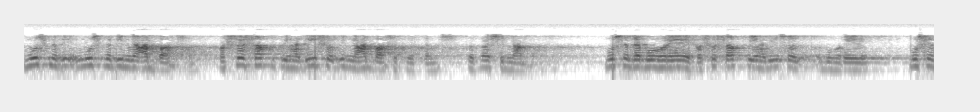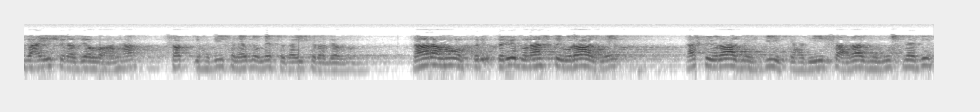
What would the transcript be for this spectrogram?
Musnad, Musnad ibn Abbas. Pa sve sakupi hadise od ibn Abbas koji prenosi. Koji prenosi ibn Abbas. Musnad Abu Hurere, pa sve sakupi hadise od Abu Hurere. Musnad Aisha radijallahu anha, sakupi hadise na jednom mjestu od Aisha radijallahu anha. Naravno, u ovom periodu nastaju razne, nastaju razne zbirke hadisa, razne musnedi,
